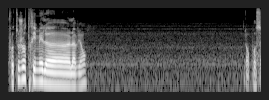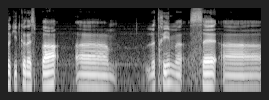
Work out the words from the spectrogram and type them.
Faut toujours trimer l'avion. Donc pour ceux qui ne connaissent pas, euh, le trim c'est euh,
